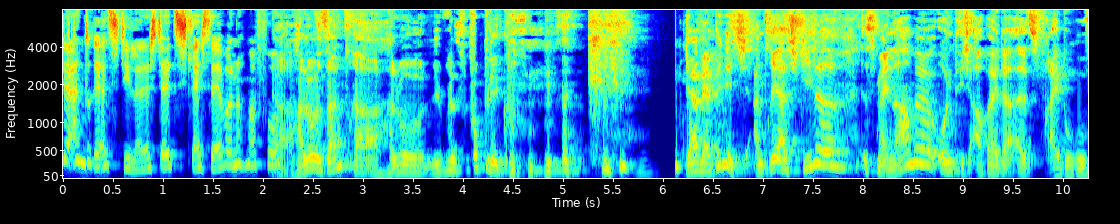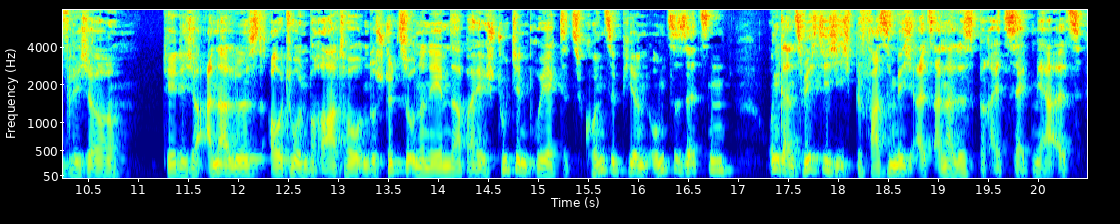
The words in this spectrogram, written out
der Andreas Stieler. Der stellt sich gleich selber nochmal vor. Ja, hallo Sandra, hallo liebes Publikum. ja, wer bin ich? Andreas Stieler ist mein Name und ich arbeite als freiberuflicher tätiger Analyst, Autor und Berater, unterstütze Unternehmen dabei, Studienprojekte zu konzipieren, umzusetzen. Und ganz wichtig, ich befasse mich als Analyst bereits seit mehr als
